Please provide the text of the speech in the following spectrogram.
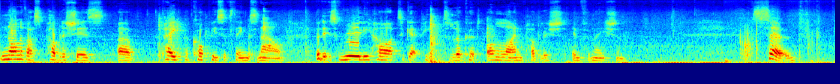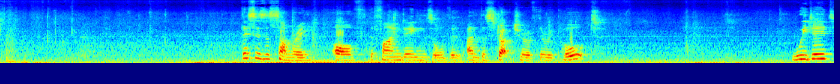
none of us publishes uh, paper copies of things now, but it's really hard to get people to look at online published information. So, this is a summary of the findings or the, and the structure of the report. We did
